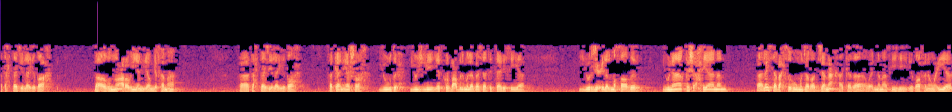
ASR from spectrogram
فتحتاج إلى إيضاح. لا أظن عربيا اليوم يفهمها. فتحتاج إلى إيضاح. فكان يشرح يوضح يجلي يذكر بعض الملابسات التاريخية يرجع إلى المصادر يناقش أحيانا. فليس بحثه مجرد جمع هكذا وإنما فيه إضافة نوعية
